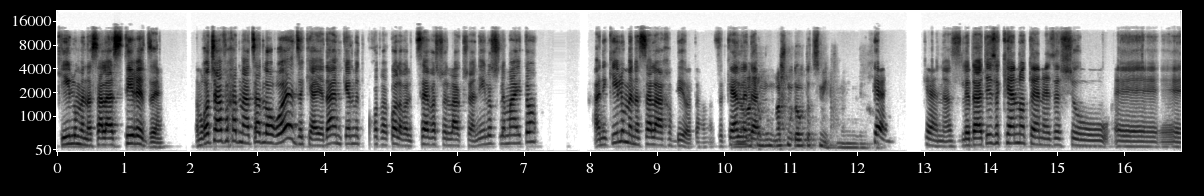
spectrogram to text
כאילו מנסה להסתיר את זה. למרות שאף אחד מהצד לא רואה את זה, כי הידיים כן מטפחות והכל, אבל צבע שלה, כשאני לא שלמה איתו, אני כאילו מנסה להחביא אותם. אז זה כן לדעתי... זה ממש מודעות עצמית, אם אני מבין. כן, כן, אז לדעתי זה כן נותן איזשהו אה, אה,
